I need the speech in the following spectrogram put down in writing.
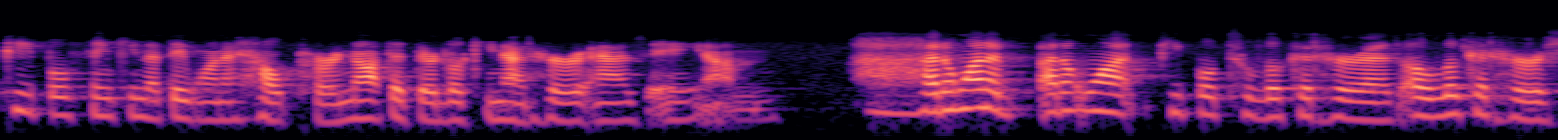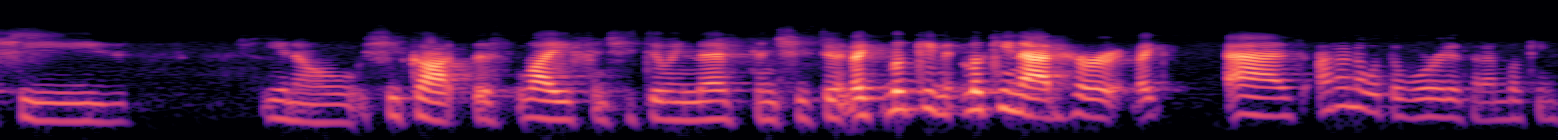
people thinking that they want to help her, not that they're looking at her as a um I don't want to I don't want people to look at her as, oh, look at her, she's you know, she's got this life and she's doing this and she's doing like looking looking at her like as I don't know what the word is that I'm looking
